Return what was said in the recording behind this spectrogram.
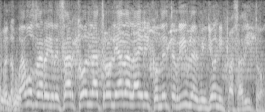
Bueno, vamos a regresar con la troleada al aire con el terrible el millón y pasadito.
